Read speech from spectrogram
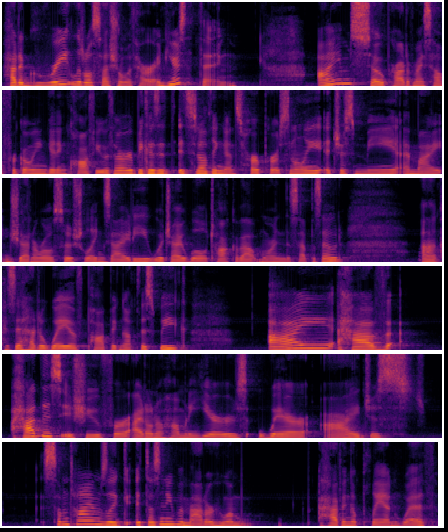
Had a great little session with her. And here's the thing. I am so proud of myself for going and getting coffee with her because it, it's nothing against her personally. It's just me and my general social anxiety, which I will talk about more in this episode because uh, it had a way of popping up this week. I have had this issue for I don't know how many years where I just sometimes like it doesn't even matter who I'm having a plan with.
